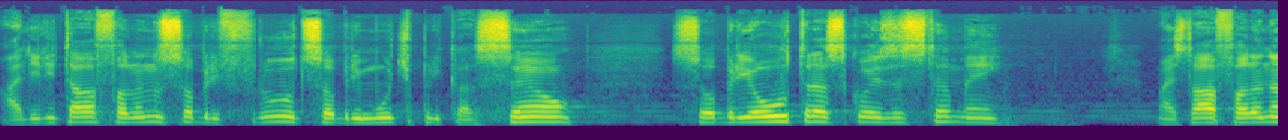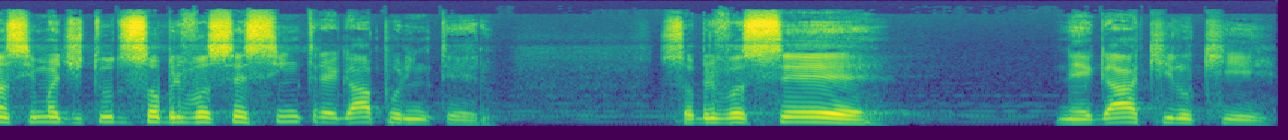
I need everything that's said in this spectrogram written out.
Ali ele estava falando sobre frutos, sobre multiplicação, sobre outras coisas também. Mas estava falando acima de tudo sobre você se entregar por inteiro. Sobre você negar aquilo que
